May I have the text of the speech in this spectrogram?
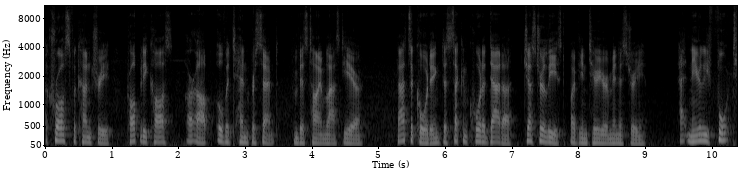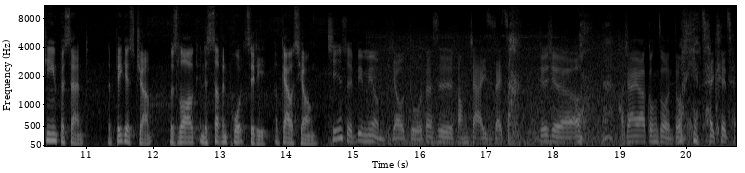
Across the country, property costs are up over 10% from this time last year. That's according to second quarter data just released by the Interior Ministry. At nearly 14%, the biggest jump was logged in the southern port city of Kaohsiung. 薪水并没有比较多，但是房价一直在涨，就觉得哦，好像要工作很多年才可以才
